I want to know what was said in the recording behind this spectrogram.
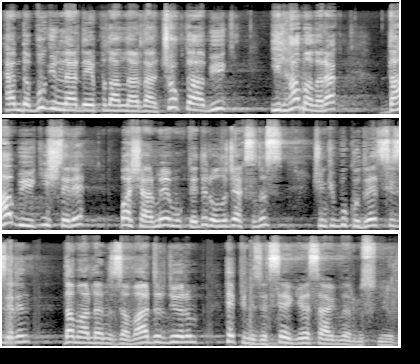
hem de bugünlerde yapılanlardan çok daha büyük ilham alarak daha büyük işleri başarmaya muktedir olacaksınız. Çünkü bu kudret sizlerin damarlarınıza vardır diyorum. Hepinize sevgi ve saygılarımı sunuyorum.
